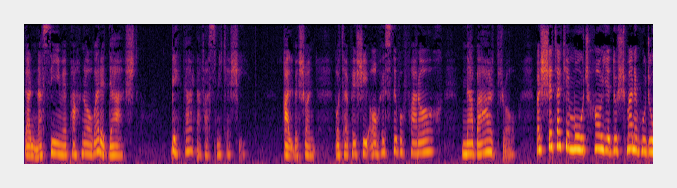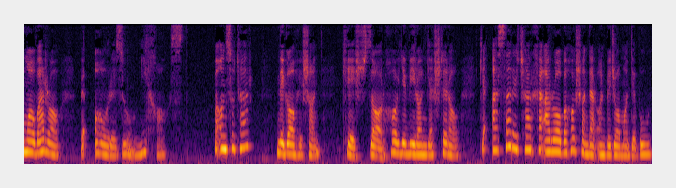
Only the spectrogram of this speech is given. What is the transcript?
در نسیم پهناور دشت بهتر نفس می کشید. قلبشان با تپشی آهسته و فراخ نبرد را و شتک موجهای دشمن هجوم آور را به آرزو می‌خواست و آن سوتر نگاهشان کشزارهای ویران گشته را که اثر چرخ عرابه هاشان در آن بجا مانده بود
